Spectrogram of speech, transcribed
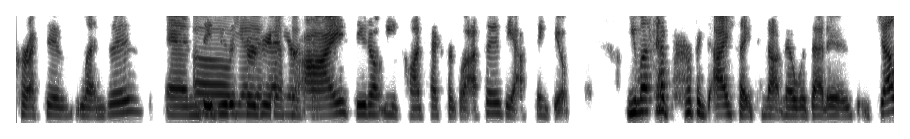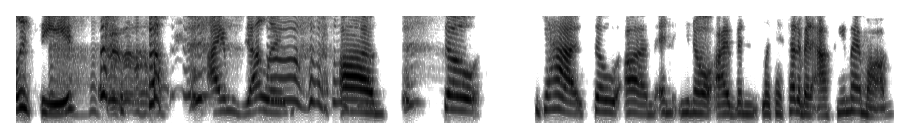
corrective lenses and oh, they do oh, the yeah, surgery yes, on yes, your yes, eye so you don't need contacts or glasses. Yeah, thank you you must have perfect eyesight to not know what that is. Jealousy. I'm jealous. Um, so yeah. So, um, and you know, I've been, like I said, I've been asking my mom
